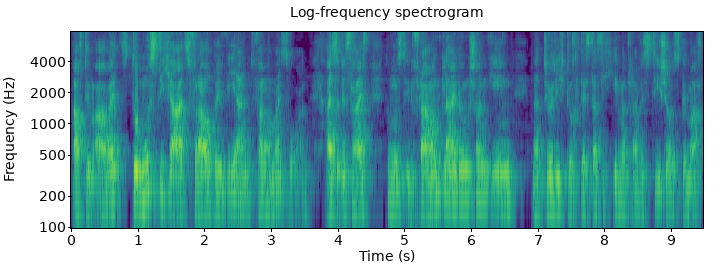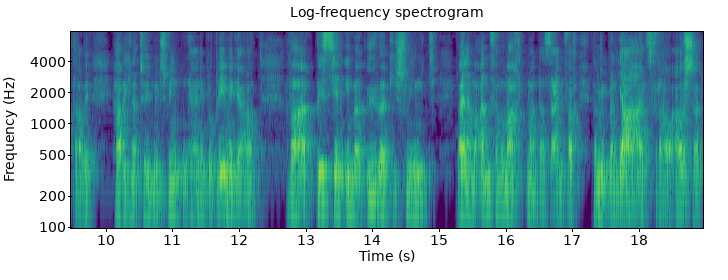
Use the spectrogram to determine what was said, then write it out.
auf dem Arbeits... Du musst dich ja als Frau bewähren. Fangen wir mal so an. Also das heißt, du musst in Frauenkleidung schon gehen. Natürlich durch das, dass ich immer Travestie-Shows gemacht habe, habe ich natürlich mit Schminken keine Probleme gehabt. War ein bisschen immer übergeschminkt weil am Anfang macht man das einfach, damit man ja als Frau ausschaut.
